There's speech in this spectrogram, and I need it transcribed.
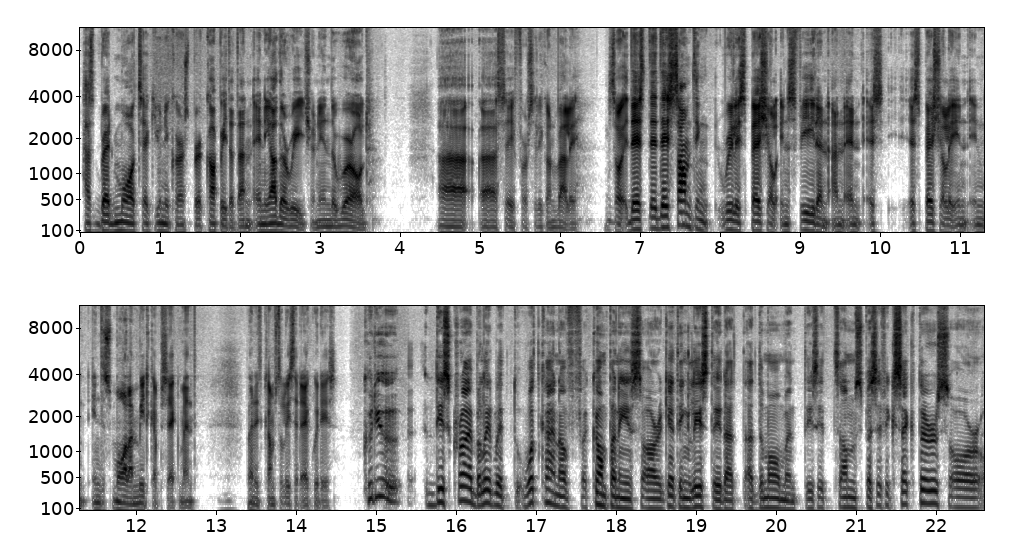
has bred more tech unicorns per capita than any other region in the world, uh, uh, say for Silicon Valley. So there's there's something really special in Sweden and, and especially in, in, in the small and mid cap segment when it comes to listed equities. Could you describe a little bit what kind of companies are getting listed at, at the moment? Is it some specific sectors or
